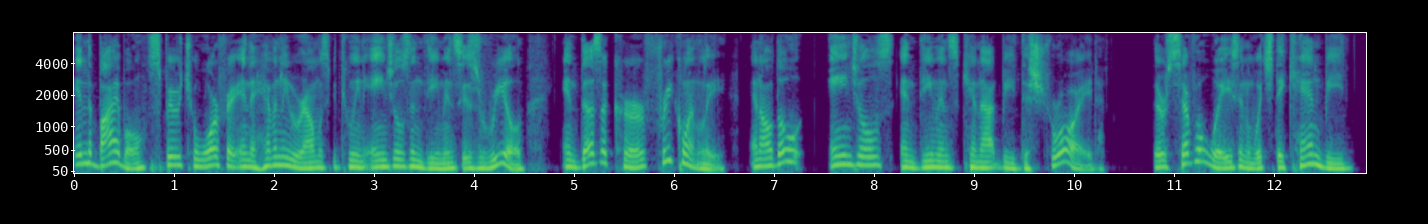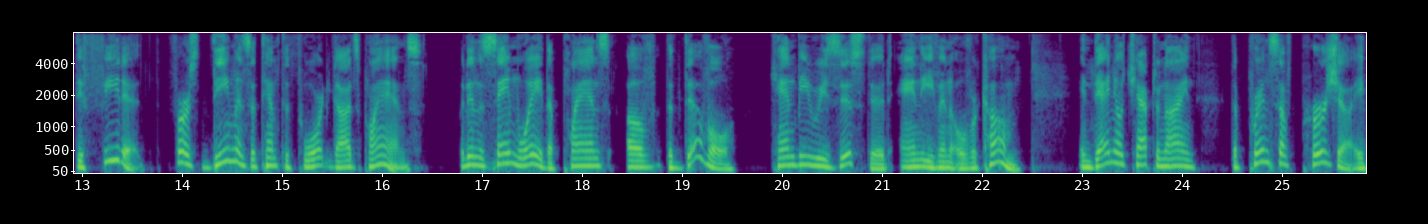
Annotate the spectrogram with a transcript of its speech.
In the Bible, spiritual warfare in the heavenly realms between angels and demons is real and does occur frequently. And although angels and demons cannot be destroyed, there are several ways in which they can be defeated. First, demons attempt to thwart God's plans. But in the same way, the plans of the devil can be resisted and even overcome. In Daniel chapter 9, the prince of Persia, a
